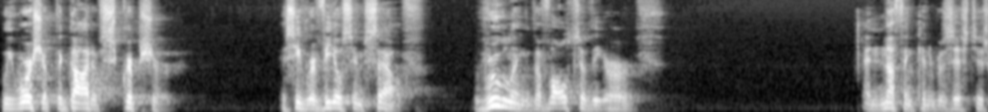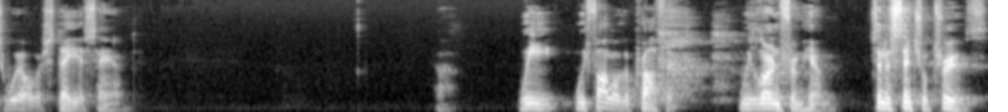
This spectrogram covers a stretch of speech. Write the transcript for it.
We worship the God of Scripture as he reveals himself, ruling the vaults of the earth. And nothing can resist his will or stay his hand. Uh, we, we follow the prophet. We learn from him. It's an essential truth.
